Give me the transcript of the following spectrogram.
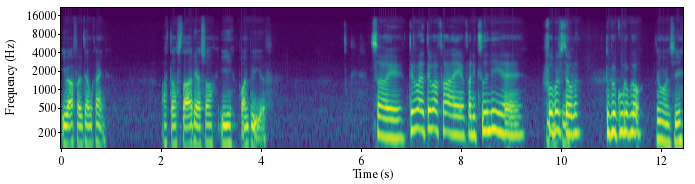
i hvert fald deromkring. Og der startede jeg så i Brøndby IF. Så øh, det, var, det var fra, øh, fra de tidlige øh, fodboldstøvler. Du blev gul og blå. Det må man sige.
